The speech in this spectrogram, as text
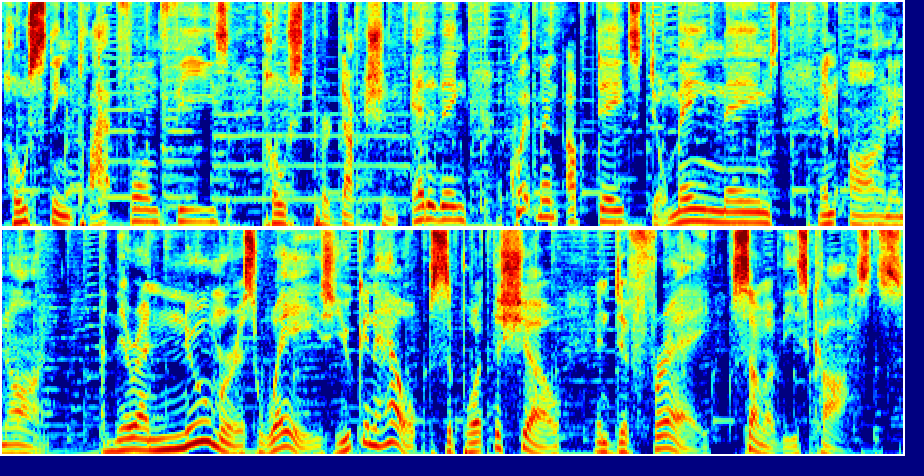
hosting platform fees, post production editing, equipment updates, domain names, and on and on. And there are numerous ways you can help support the show and defray some of these costs.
